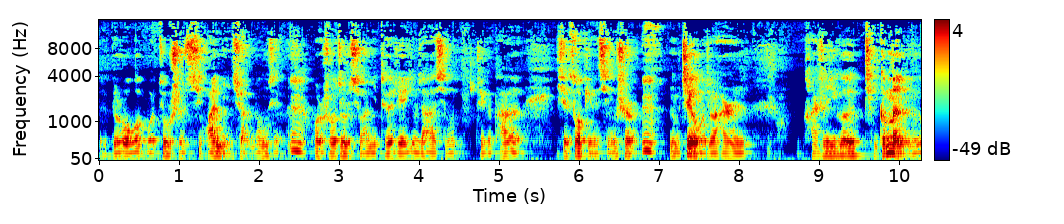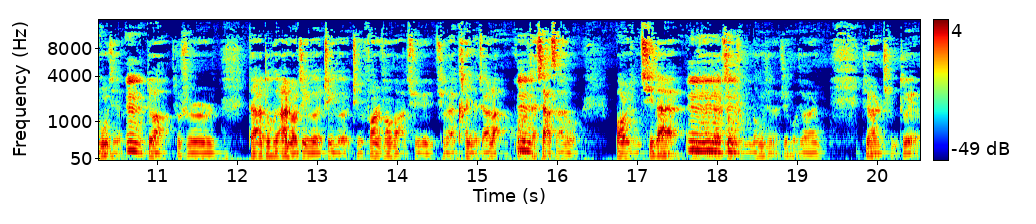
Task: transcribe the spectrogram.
比如说我我就是喜欢你选的东西，嗯，或者说就是喜欢你推的这些艺术家的形，这个他的一些作品的形式，嗯，那么这个我觉得还是还是一个挺根本的一个东西，嗯对吧？就是大家都会按照这个这个这个方式方法去去来看你的展览，或者他下次还有抱着一种期待，你还在做什么东西的，这个我觉得这样是挺对的。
